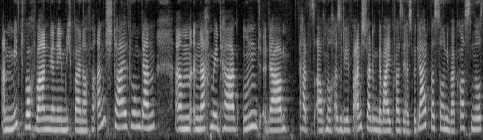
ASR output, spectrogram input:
Am Mittwoch waren wir nämlich bei einer Veranstaltung dann am Nachmittag und da hat es auch noch, also die Veranstaltung, da war ich quasi als Begleitperson, die war kostenlos.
